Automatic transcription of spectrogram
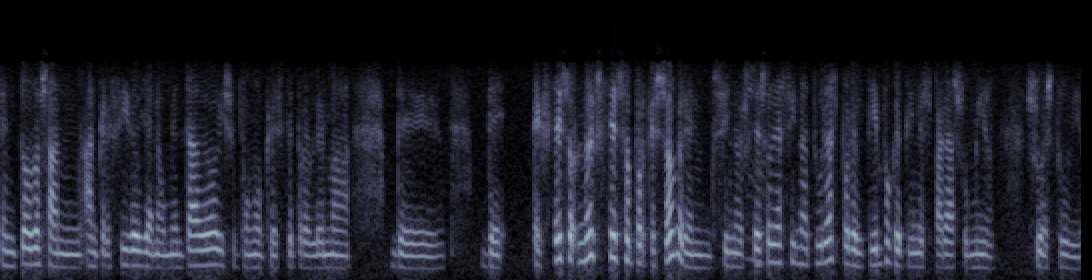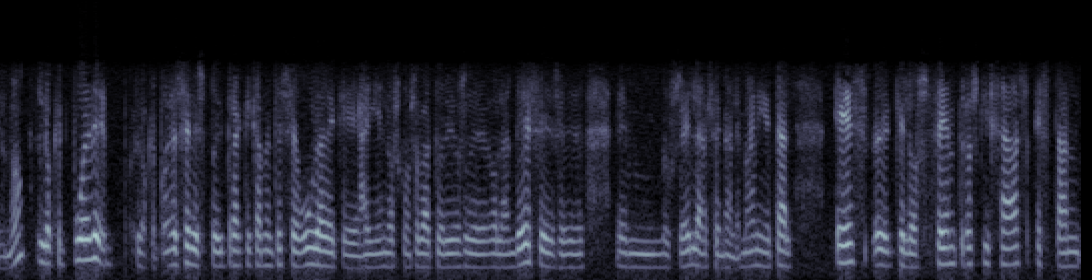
en todos han, han crecido y han aumentado y supongo que este problema de, de exceso, no exceso porque sobren, sino exceso de asignaturas por el tiempo que tienes para asumir su estudio, ¿no? Lo que puede, lo que puede ser, estoy prácticamente segura de que hay en los conservatorios de holandeses, eh, en Bruselas, en Alemania y tal, es eh, que los centros quizás están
